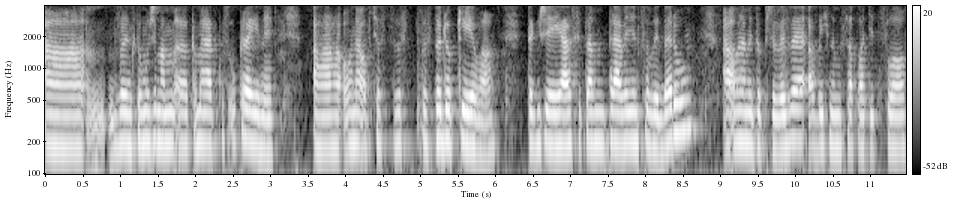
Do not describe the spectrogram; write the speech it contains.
A vzhledem k tomu, že mám eh, kamarádku z Ukrajiny, a ona občas cestuje do Kyjeva, takže já si tam právě něco vyberu a ona mi to přiveze, abych nemusela platit slo.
